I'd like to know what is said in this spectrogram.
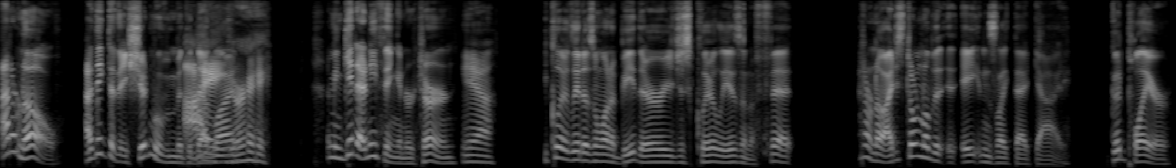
I don't know. I think that they should move him at the deadline. I agree. I mean, get anything in return. Yeah. He clearly doesn't want to be there. He just clearly isn't a fit. I don't know. I just don't know that Ayton's like that guy. Good player,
